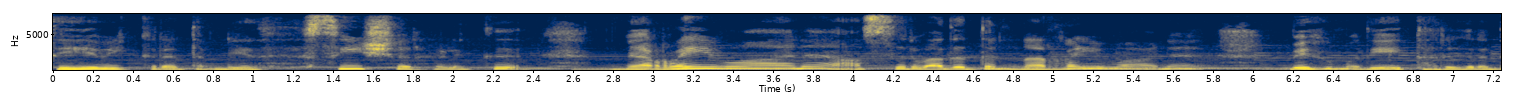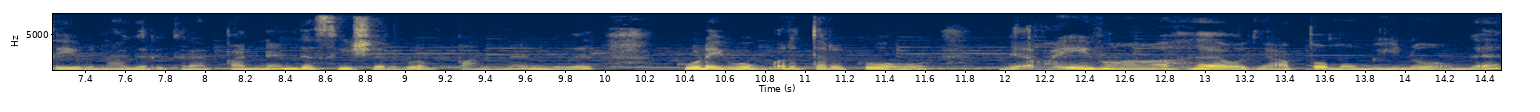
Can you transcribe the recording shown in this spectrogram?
சேவிக்கிற தன்னுடைய சீஷர்களுக்கு நிறைவான ஆசீர்வாதத்தை நிறைவான வெகுமதியை தருகிற தேவனாக இருக்கிறார். பன்னெண்டு சீஷர்களும் பன்னெண்டு கூடை ஒவ்வொருத்தருக்கும் நிறைவாக அவங்க அப்பமும் மீனும் அவங்க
